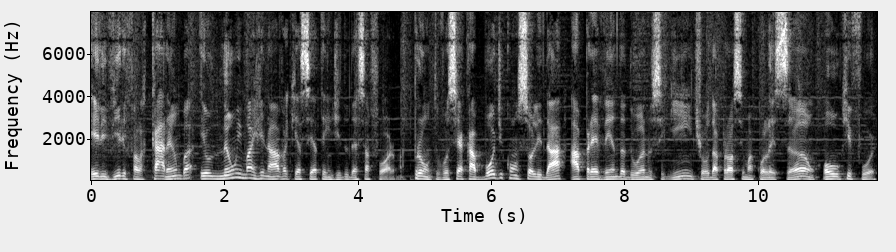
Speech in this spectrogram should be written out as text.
ele vira e fala: "Caramba, eu não imaginava que ia ser atendido dessa forma". Pronto, você acabou de consolidar a pré-venda do ano seguinte ou da próxima coleção ou o que for.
